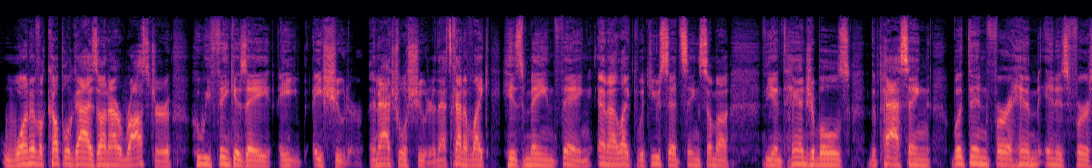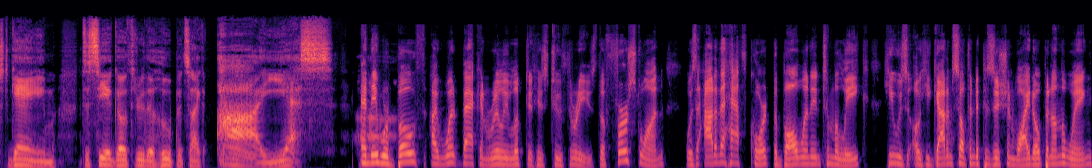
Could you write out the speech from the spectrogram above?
one of a couple of guys on our roster who we think is a a a shooter, an actual shooter. That's kind of like his main thing. And I liked what you said, seeing some of the intangibles, the passing, but then for him in his first game to see it go through the hoop, it's like, ah, yes. And they were Ah, both i went back and really looked at his two threes. The first one was out of the half court. The ball went into malik. He was oh he got himself into position wide open on the wing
